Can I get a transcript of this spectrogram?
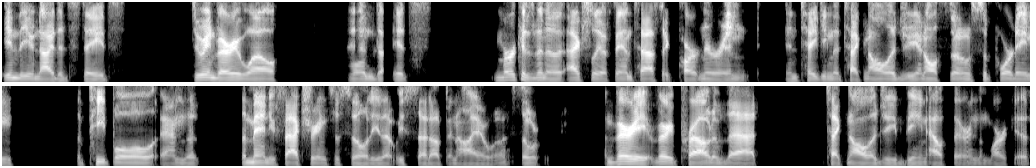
in the United States, doing very well. And uh, it's Merck has been a, actually a fantastic partner in in taking the technology and also supporting the people and the, the manufacturing facility that we set up in Iowa. So I'm very, very proud of that technology being out there in the market.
